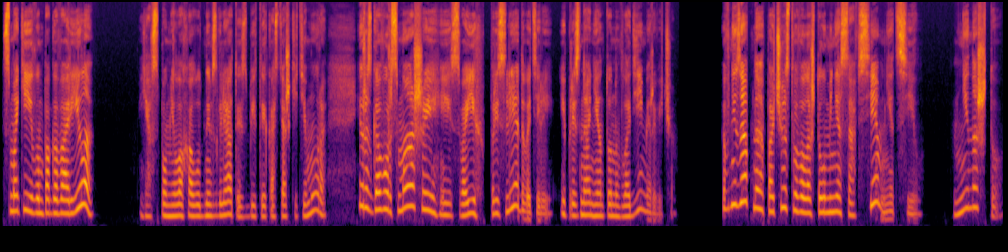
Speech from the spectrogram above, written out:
С Макеевым поговорила?» Я вспомнила холодный взгляд и сбитые костяшки Тимура, и разговор с Машей, и своих преследователей, и признание Антону Владимировичу. Внезапно почувствовала, что у меня совсем нет сил. Ни на что.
